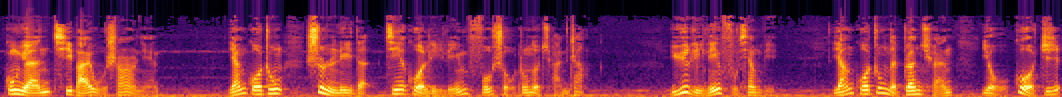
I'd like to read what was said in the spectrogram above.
公元七百五十二年，杨国忠顺利的接过李林甫手中的权杖。与李林甫相比，杨国忠的专权有过之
